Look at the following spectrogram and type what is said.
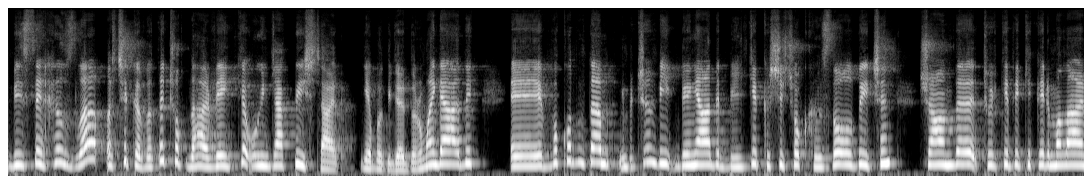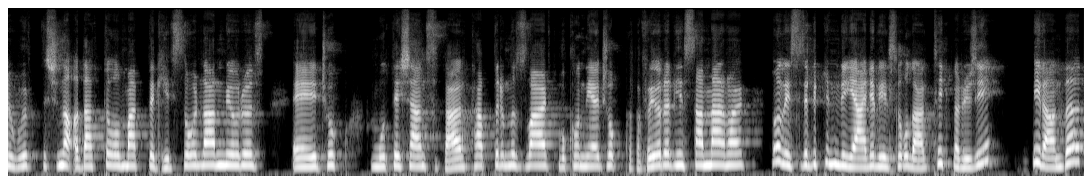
biz de hızla açık havada çok daha renkli oyuncaklı işler yapabilir duruma geldik. E, bu konuda bütün bir dünyada bilgi akışı çok hızlı olduğu için şu anda Türkiye'deki firmalar yurt dışına adapte olmakta hiç zorlanmıyoruz. E, çok muhteşem startuplarımız var. Bu konuya çok kafa yoran insanlar var. Dolayısıyla bütün dünyayla birisi olan teknolojiyi bir anda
